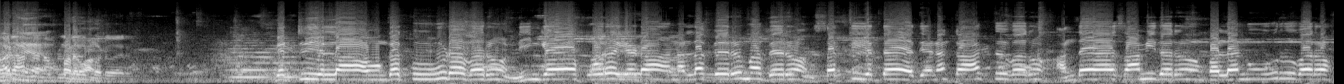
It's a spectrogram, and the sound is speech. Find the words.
அவர் பாடுவாங்க. பாடுவாரு. வெற்றி எல்லாம் உங்க கூட வரும். நீங்க போற இடம் நல்ல பெருமை பெறும். சத்தியத்தை தினம் காத்து வரும். அந்த சாமி தரும் பல நூறு வரும்.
